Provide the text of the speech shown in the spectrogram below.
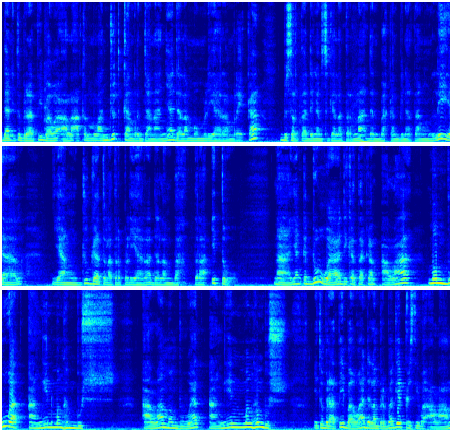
dan itu berarti bahwa Allah akan melanjutkan rencananya dalam memelihara mereka beserta dengan segala ternak dan bahkan binatang liar yang juga telah terpelihara dalam bahtera itu. Nah, yang kedua dikatakan Allah membuat angin menghembus. Allah membuat angin menghembus. Itu berarti bahwa dalam berbagai peristiwa alam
